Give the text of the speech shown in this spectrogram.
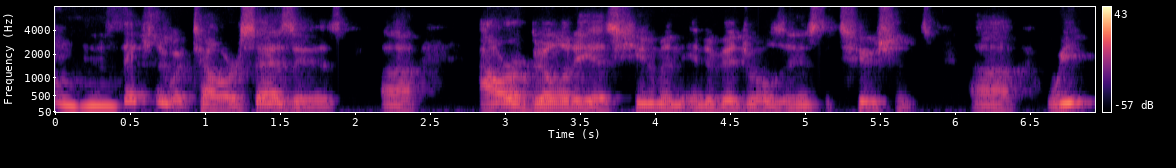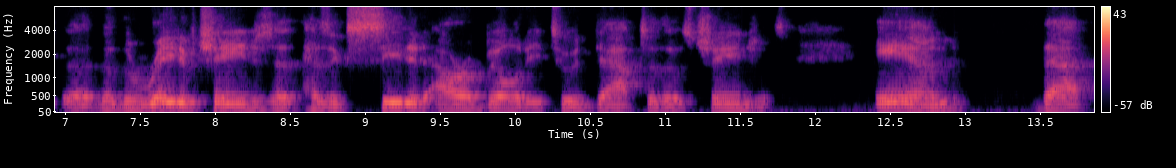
Mm-hmm. Essentially, what Teller says is uh, our ability as human individuals and institutions uh, we, uh, the, the, rate of change has exceeded our ability to adapt to those changes. And that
